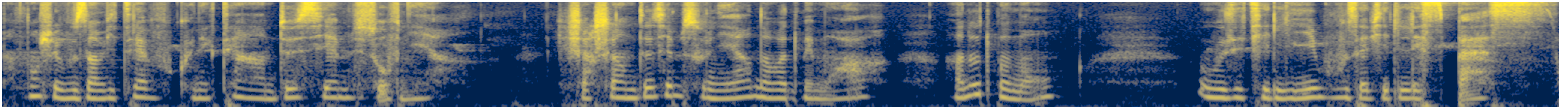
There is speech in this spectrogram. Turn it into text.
Maintenant, je vais vous inviter à vous connecter à un deuxième souvenir. Cherchez un deuxième souvenir dans votre mémoire, un autre moment vous étiez libre, vous aviez de l'espace.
